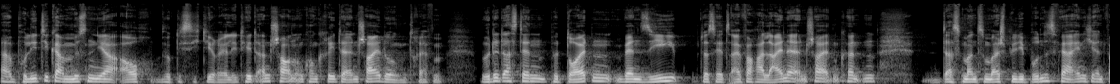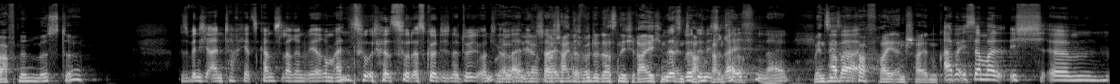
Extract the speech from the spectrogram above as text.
Aber Politiker müssen ja auch wirklich sich die Realität anschauen und konkrete Entscheidungen treffen. Würde das denn bedeuten, wenn Sie das jetzt einfach alleine entscheiden könnten, dass man zum Beispiel die Bundeswehr eigentlich entwaffnen müsste? Also wenn ich einen Tag jetzt Kanzlerin wäre, meinst du das so, das könnte ich natürlich auch nicht Oder, allein ja, entscheiden. Wahrscheinlich würde das nicht reichen. Das würde nicht Kanzler. reichen, nein. Wenn Sie aber, es einfach frei entscheiden können. Aber ich sag mal, ich ähm,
